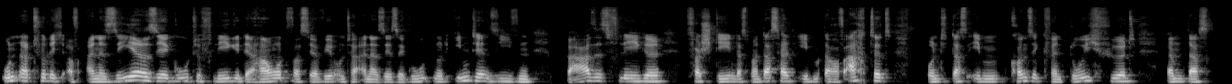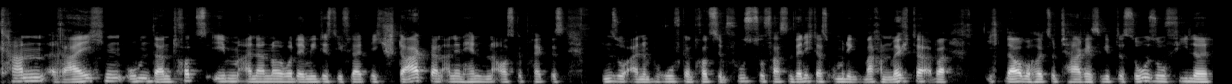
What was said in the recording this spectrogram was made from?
Und natürlich auf eine sehr, sehr gute Pflege der Haut, was ja wir unter einer sehr, sehr guten und intensiven Basispflege verstehen, dass man das halt eben darauf achtet, und das eben konsequent durchführt, ähm, das kann reichen, um dann trotz eben einer Neurodermitis, die vielleicht nicht stark dann an den Händen ausgeprägt ist, in so einem Beruf dann trotzdem Fuß zu fassen, wenn ich das unbedingt machen möchte. Aber ich glaube, heutzutage gibt es so, so viele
